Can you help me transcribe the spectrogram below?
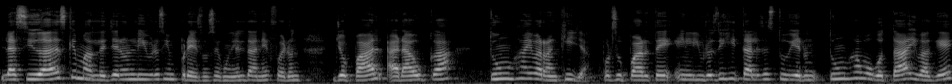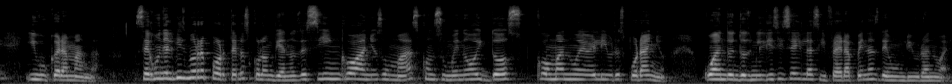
Las ciudades que más leyeron libros impresos, según el DANE, fueron Yopal, Arauca, Tunja y Barranquilla. Por su parte, en libros digitales estuvieron Tunja, Bogotá, Ibagué y Bucaramanga. Según el mismo reporte, los colombianos de 5 años o más consumen hoy 2,9 libros por año, cuando en 2016 la cifra era apenas de un libro anual.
